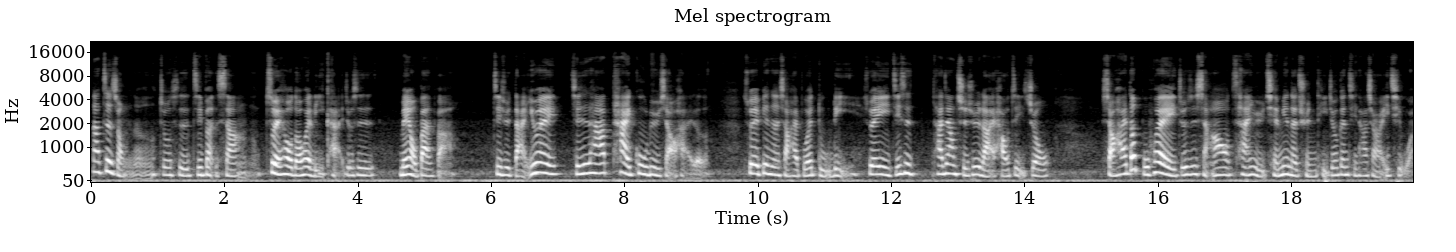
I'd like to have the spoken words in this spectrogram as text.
那这种呢，就是基本上最后都会离开，就是没有办法继续待，因为其实他太顾虑小孩了，所以变成小孩不会独立。所以即使他这样持续来好几周，小孩都不会就是想要参与前面的群体，就跟其他小孩一起玩。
